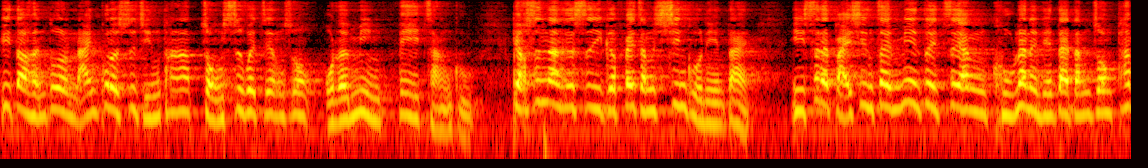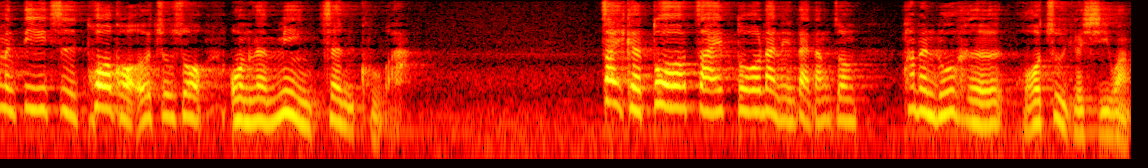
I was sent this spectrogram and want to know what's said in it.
遇到很多难过的事情，他总是会这样说：“我的命非常苦。”表示那个是一个非常辛苦的年代，以色列百姓在面对这样苦难的年代当中，他们第一次脱口而出说：“我们的命真苦啊！”在一个多灾多难年代当中，他们如何活出一个希望？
